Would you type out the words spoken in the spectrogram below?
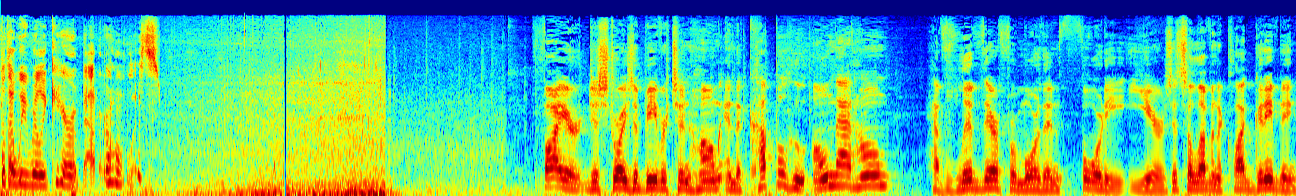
People that we really care about are homeless. Fire destroys a Beaverton home, and the couple who own that home have lived there for more than 40 years. It's 11 o'clock. Good evening.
